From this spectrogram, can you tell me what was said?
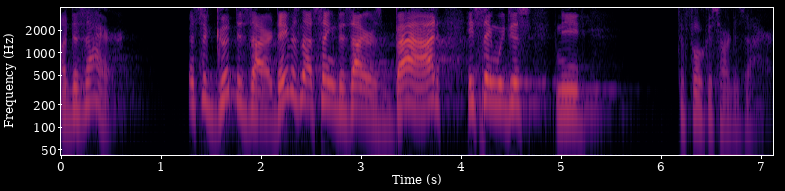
A desire. It's a good desire. David's not saying desire is bad, he's saying we just need to focus our desire.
